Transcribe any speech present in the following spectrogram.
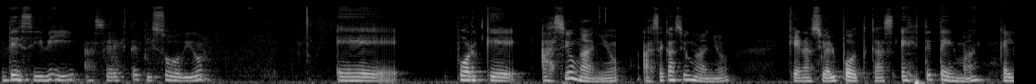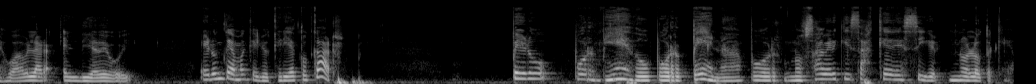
decidí hacer este episodio eh, porque hace un año, hace casi un año, que nació el podcast, este tema que les voy a hablar el día de hoy, era un tema que yo quería tocar. Pero por miedo, por pena, por no saber quizás qué decir, no lo toqué.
